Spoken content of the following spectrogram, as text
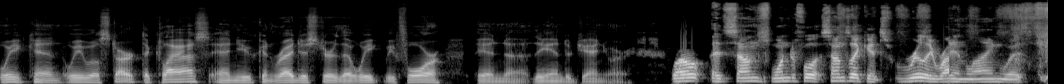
we can we will start the class, and you can register the week before in uh, the end of January. Well, it sounds wonderful. It sounds like it's really right in line with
